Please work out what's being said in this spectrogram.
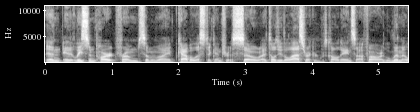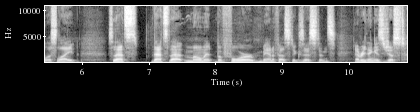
and at least in part, from some of my kabbalistic interests. So I told you the last record was called Ain Soph Aur, the Limitless Light. So that's that's that moment before manifest existence. Everything is just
